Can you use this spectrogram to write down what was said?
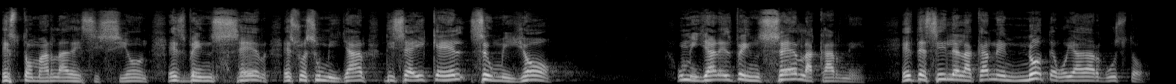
Es tomar la decisión, es vencer, eso es humillar. Dice ahí que Él se humilló. Humillar es vencer la carne. Es decirle a la carne, no te voy a dar gusto.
